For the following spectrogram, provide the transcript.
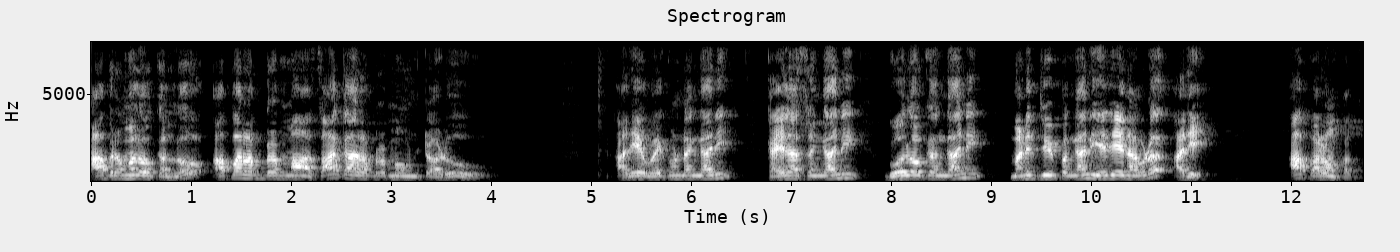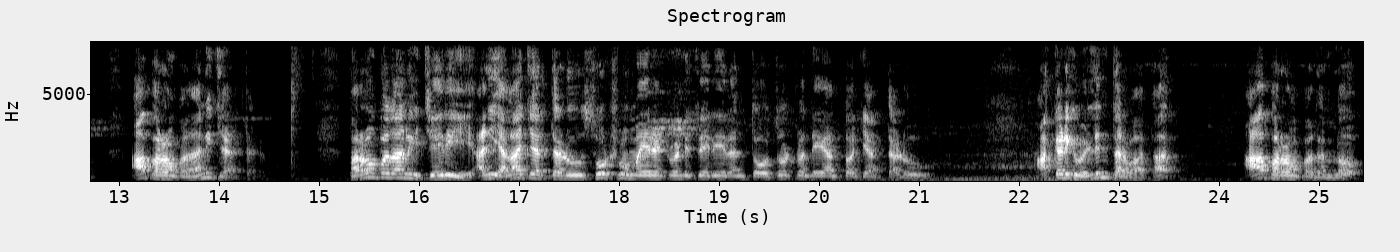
ఆ బ్రహ్మలోకంలో అపర బ్రహ్మ సాకార బ్రహ్మ ఉంటాడు. అదే వైకుంఠం కానీ కైలాసం కానీ గోలోకం కానీ మణిద్వీపం కానీ ఏదైనా కూడా అదే. ఆ పరమపదం. ఆ పరమపదాన్ని చేరతాడు. పరమపదానికి చేరి అది ఎలా చేరతాడు? సూక్ష్మమైనటువంటి శరీరంతో సూక్ష్మదేహంతో చేరతాడు. అక్కడికి వెళ్ళిన తర్వాత ఆ పరమపదంలో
